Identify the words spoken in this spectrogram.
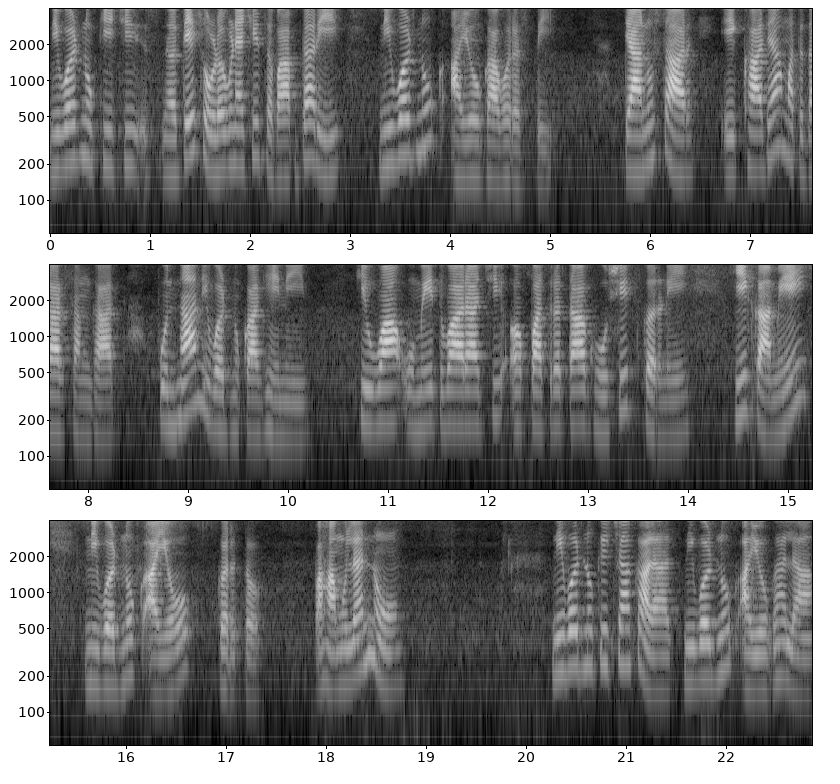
निवडणुकीची ते सोडवण्याची जबाबदारी निवडणूक आयोगावर असते. त्यानुसार एखाद्या मतदारसंघात पुन्हा निवडणुका घेणे किंवा उमेदवाराची अपात्रता घोषित करणे ही कामे निवडणूक आयोग करतं. पहा मुलांनो निवडणुकीच्या काळात निवडणूक आयोगाला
